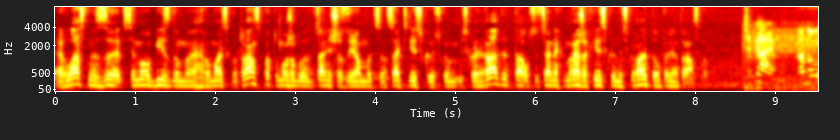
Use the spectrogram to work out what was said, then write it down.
Е, Власне, з всіма об'їздами громадського транспорту можна буде детальніше знайомитися на сайті Львівської міської- ради та у соціальних мережах Львівської міської ради та управління транспорту. Чекаємо на нову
